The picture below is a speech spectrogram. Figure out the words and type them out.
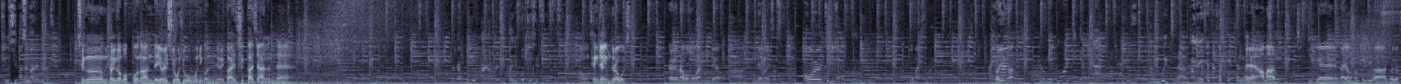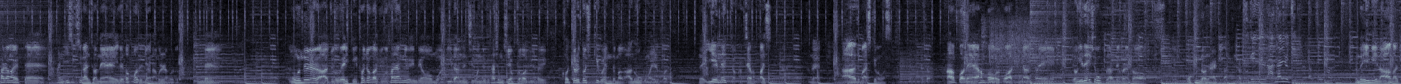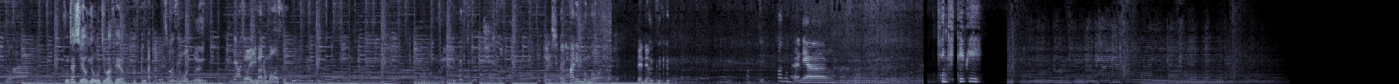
저 시간을 말해줘야지. 지금 저희가 먹고 나왔는데 10시 55분이거든요. 여기가 1시까지 하는데 사장님이 과연 1시까지 버티실 수 있으실까요? 어, 굉장히 힘들어하고 있어요. 저희가 다 먹어봤는데요. 아, 굉장히 맛있었습니다. 똘집이죠. 이거 맛있어요. 저희가- 여기 또올집이 아니라 단골집. 네, 광고집. 근데 아마 이게 나영석 PD가 저희가 촬영할 때 한 20시간 전에 이래 떴거든요. 나블라블이. 근데 오늘 아주 웨이팅 터져가지고 사장님이며 뭐 일하는 직원들도 다 정신이 없어가지고 저희 겉절을 또 시키고 했는데 막 안 오고 막 이랬거든요. 네, 이해는 했죠. 갑자기 바빠지니까. 네, 아주 맛있게 먹었습니다. 그래서 다음번에 한번 올 것 같으면 저희 여기 4시 오픈한대요. 그래서 오픈 전에 할까 생각. 여기는 안 알려주신다고. 근데 이미 나와가지고 아, 풍자 씨 여기 오지 마세요. 오지 마세요. 근데 아직 저 이만큼 먹었어요. 8인분 먹었어요. 4명. 안녕. 킹키 TV.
